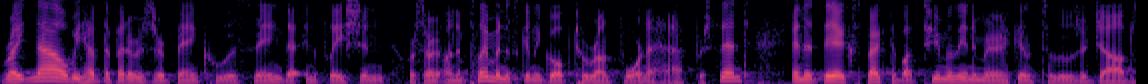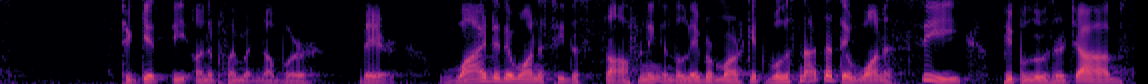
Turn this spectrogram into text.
right now we have the Federal Reserve Bank who is saying that inflation, or sorry, unemployment is going to go up to around 4.5%, and that they expect about 2 million Americans to lose their jobs to get the unemployment number there. Why do they want to see the softening in the labor market? Well, it's not that they want to see people lose their jobs,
